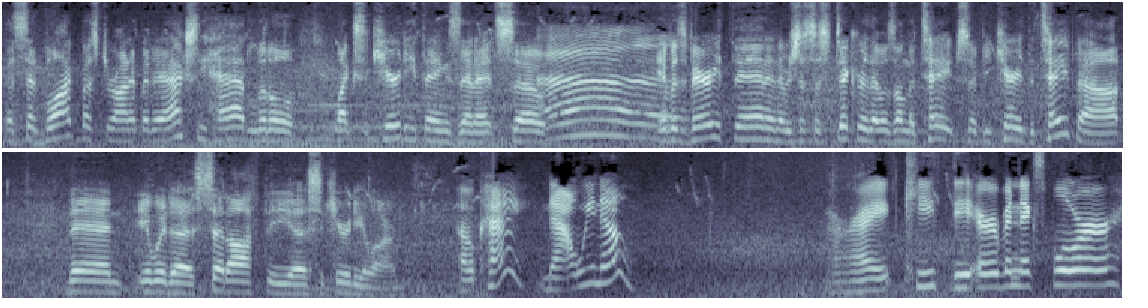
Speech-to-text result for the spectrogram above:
that said Blockbuster on it, but it actually had little like security things in it. So oh. it was very thin and it was just a sticker that was on the tape. So if you carried the tape out, then it would uh, set off the uh, security alarm. Okay, now we know. Right, Keith, the Urban Explorer.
